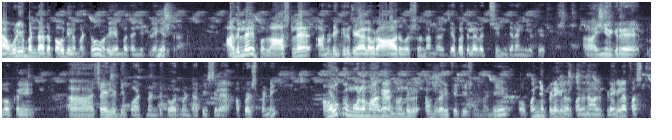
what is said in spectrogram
நான் ஊழியம் அந்த பகுதியில் மட்டும் ஒரு எண்பத்தஞ்சு பிள்ளைங்க இருக்கிறாங்க. அதுல இப்போ லாஸ்ட்ல அன்னுடைய கிருபையால ஒரு ஆறு வருஷம் நாங்கள் ஜெபத்துல வச்சு இந்த ஜனங்களுக்கு இங்க இருக்கிற லோக்கல் சைல்டு டிபார்ட்மெண்ட் கவர்மெண்ட் ஆஃபீஸில் அப்ரோச் பண்ணி அவங்க மூலமாக அங்கே வந்து அவங்க வெரிஃபிகேஷன் பண்ணி கொஞ்சம் பிள்ளைகளை ஒரு பதினாலு பிள்ளைங்களை ஃபர்ஸ்ட்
